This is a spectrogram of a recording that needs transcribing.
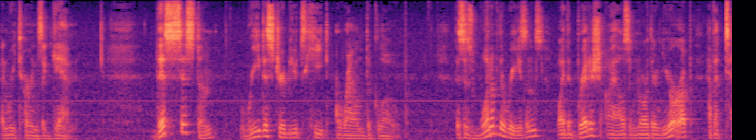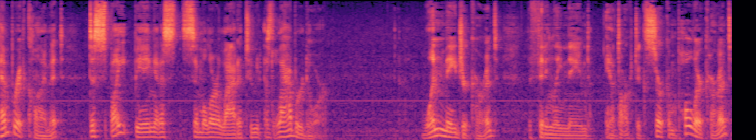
and returns again. This system redistributes heat around the globe. This is one of the reasons why the British Isles in northern Europe have a temperate climate despite being at a similar latitude as Labrador. One major current, the fittingly named Antarctic Circumpolar Current,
